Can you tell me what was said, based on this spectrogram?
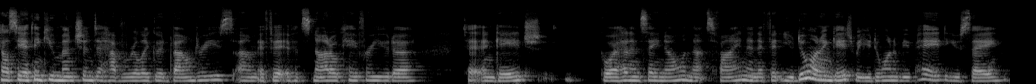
Kelsey, I think you mentioned to have really good boundaries. Um, if it, if it's not okay for you to to engage, go ahead and say no, and that's fine. And if it, you do want to engage, but you do want to be paid, you say,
